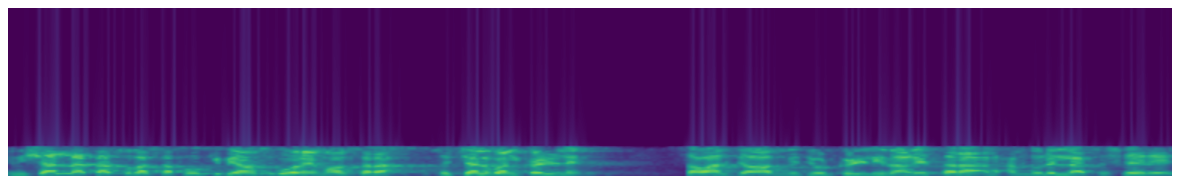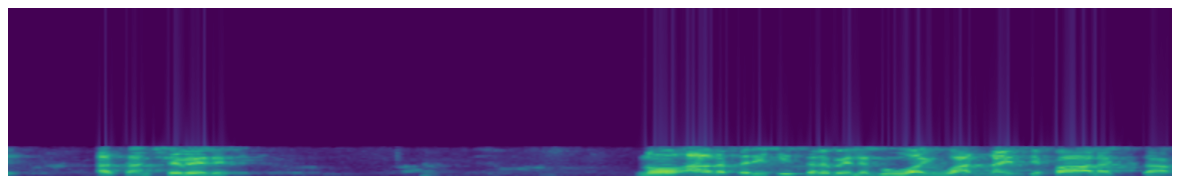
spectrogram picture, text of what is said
ان شاء الله تاسو به صفو کې بیا هم ګورئ ما سره څه چل ول کړل سوال جواب می جوړ کړل نو هغه سره الحمدلله څه شوی دی آسان شوی دی نو هغه طریقې سره به لګو وای وان نه انتفاع الاجسام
